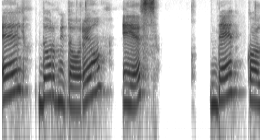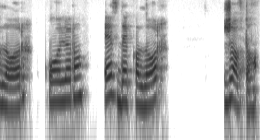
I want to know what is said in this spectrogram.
El dormitorio es de color, кольору, es de color жовтого.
